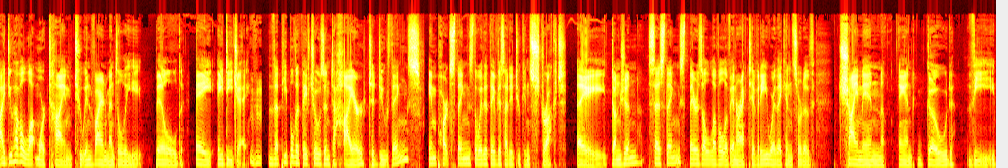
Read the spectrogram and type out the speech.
I do have a lot more time to environmentally build a a DJ. Mm-hmm. The people that they've chosen to hire to do things imparts things the way that they've decided to construct a dungeon says things. There's a level of interactivity where they can sort of chime in and goad the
